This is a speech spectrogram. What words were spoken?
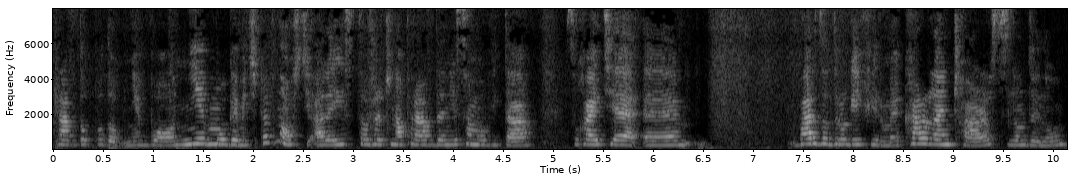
Prawdopodobnie, bo nie mogę mieć pewności, ale jest to rzecz naprawdę niesamowita. Słuchajcie, bardzo drogiej firmy, Caroline Charles z Londynu.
